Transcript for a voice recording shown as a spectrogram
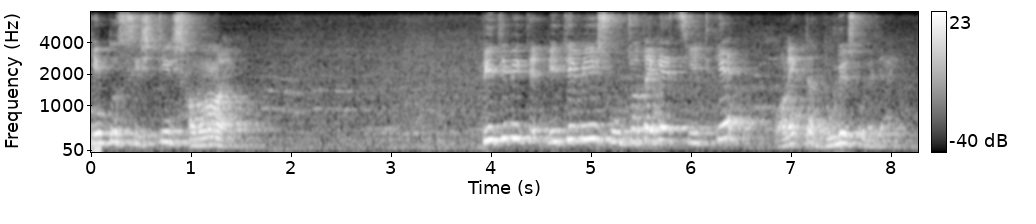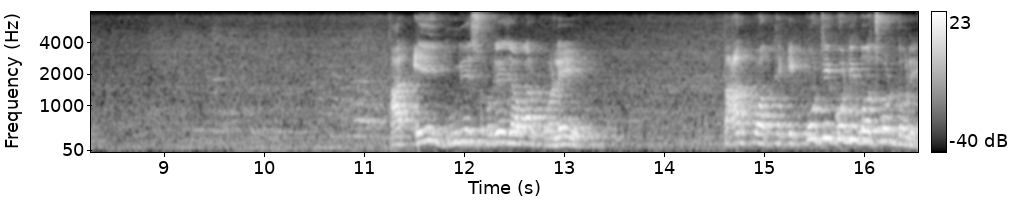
কিন্তু সৃষ্টির সময় পৃথিবীতে পৃথিবী সূর্য থেকে ছিটকে অনেকটা দূরে সরে যায়। আর এই দূরে সরে যাওয়ার ফলে তারপর থেকে কোটি কোটি বছর ধরে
